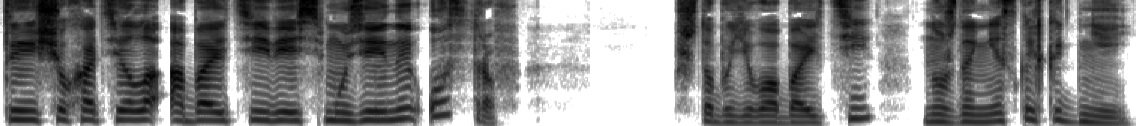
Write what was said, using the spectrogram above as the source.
Ты еще хотела обойти весь музейный остров? Чтобы его обойти, нужно несколько дней.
